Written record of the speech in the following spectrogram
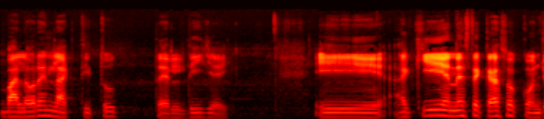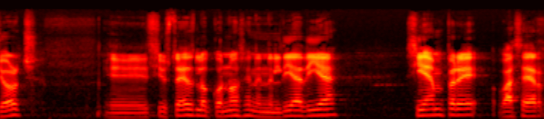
valoren la actitud del DJ. Y aquí en este caso con George, eh, si ustedes lo conocen en el día a día, siempre va a ser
